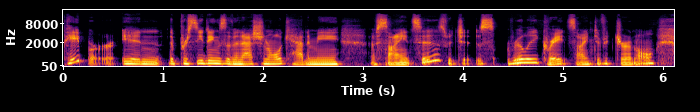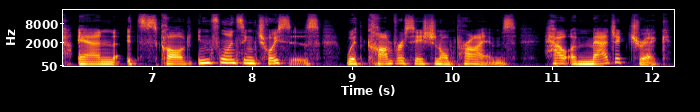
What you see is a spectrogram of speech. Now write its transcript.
paper in the Proceedings of the National Academy of Sciences, which is a really great scientific journal. And it's called Influencing Choices with Conversational Primes How a Magic Trick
